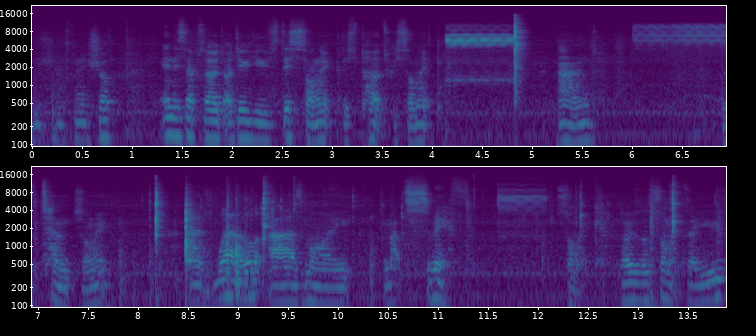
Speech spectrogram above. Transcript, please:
We should finish off. In this episode, I do use this Sonic, this Pertwee Sonic, and the Tennant Sonic, as well as my Matt Smith Sonic. Those are the Sonics I use.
